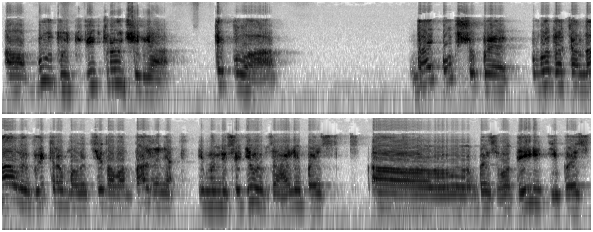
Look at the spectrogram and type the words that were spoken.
а, будуть відключення тепла. Дай Бог, щоб водоканали витримали ці навантаження, і ми не сиділи взагалі без, а, без води і без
